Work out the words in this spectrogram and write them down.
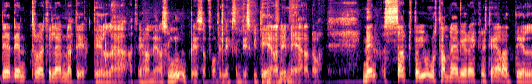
den tror jag att vi lämnar till, till uh, att vi har med oss Loopy så får vi liksom diskutera precis. det mera då. Men sagt och gjort, han blev ju rekryterad till,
